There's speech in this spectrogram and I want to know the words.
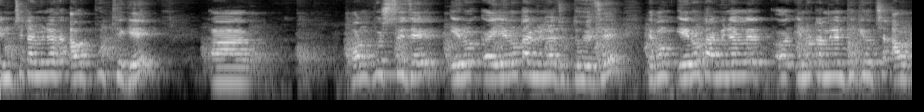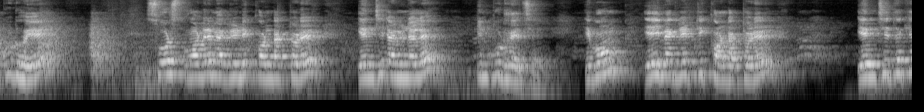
NC terminal output থেকে অনপুশ সুইচের এনো এনো টার্মিনাল যুক্ত হয়েছে এবং এনো টার্মিনালের এনো টার্মিনাল থেকে হচ্ছে আউটপুট হয়ে সোর্স ওয়ানের ম্যাগনেটিক কন্ডাক্টরের এনসি টার্মিনালে ইনপুট হয়েছে এবং এই ম্যাগনেটিক কন্ডাক্টরের এনসি থেকে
